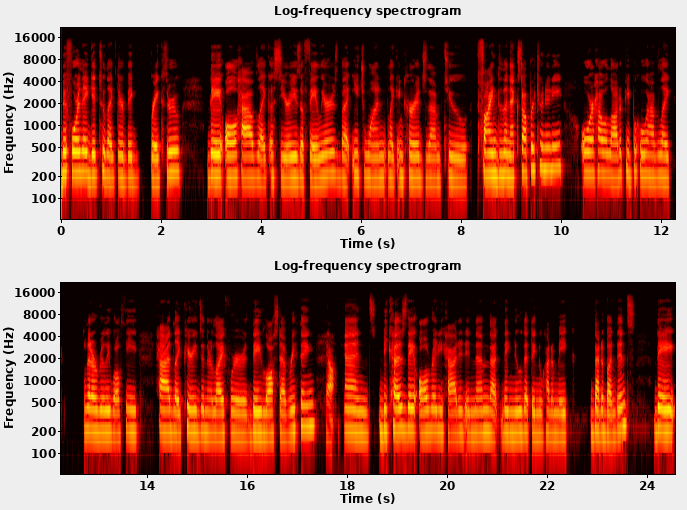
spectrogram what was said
before they get to like their big breakthrough they all have like a series of failures but each one like encourage them to find the next opportunity or how a lot of people who have like that are really wealthy had like periods in their life where they lost everything yeah and because they already had it in them that they knew that they knew how to make that abundance they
